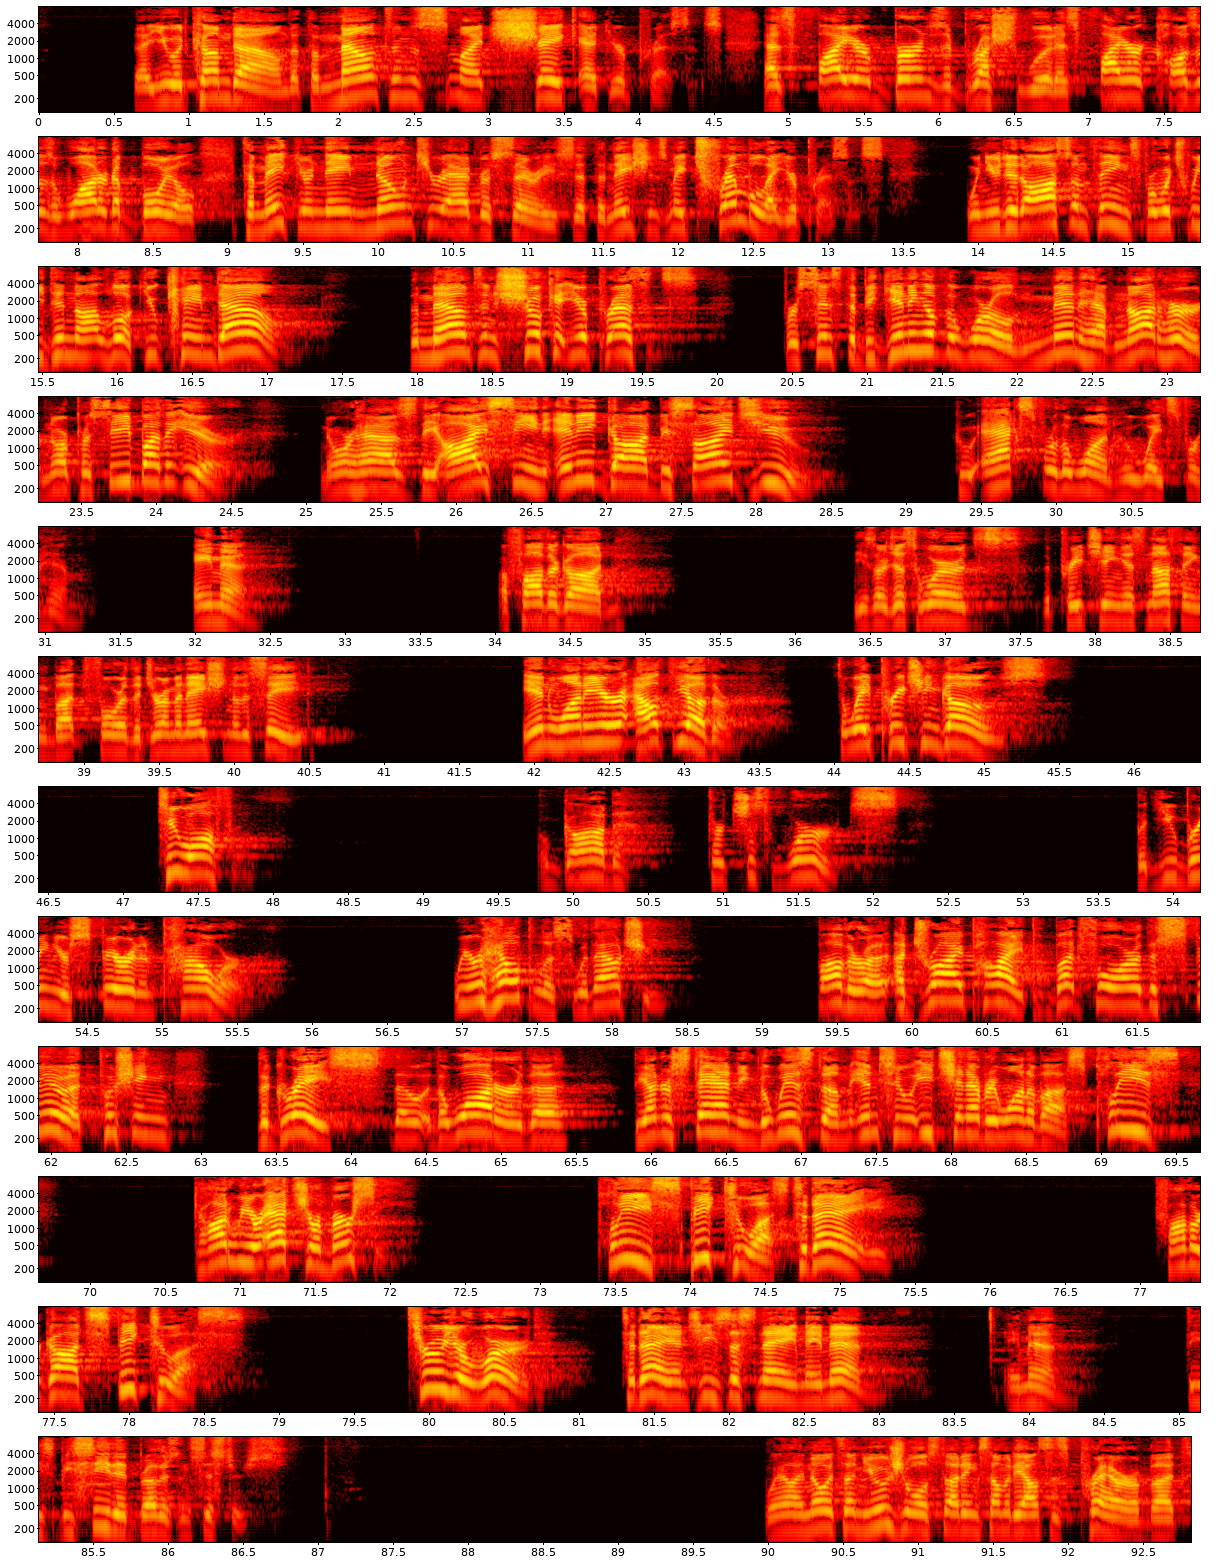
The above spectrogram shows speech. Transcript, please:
that you would come down, that the mountains might shake at your presence. As fire burns brushwood, as fire causes water to boil, to make your name known to your adversaries, that the nations may tremble at your presence. When you did awesome things for which we did not look, you came down. The mountains shook at your presence. For since the beginning of the world, men have not heard, nor perceived by the ear, nor has the eye seen any God besides you who acts for the one who waits for him. Amen. Our Father God, these are just words. The preaching is nothing but for the germination of the seed. In one ear, out the other. It's the way preaching goes. Too often. Oh God, they're just words. But you bring your spirit and power. We are helpless without you. Father, a, a, dry pipe, but for the Spirit pushing the grace, the, the water, the, the understanding, the wisdom into each and every one of us. Please, God, we are at your mercy. Please speak to us today. Father God, speak to us through your word today in Jesus' name. Amen. Amen. Please be seated, brothers and sisters. Well, I know it's unusual studying somebody else's prayer, but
